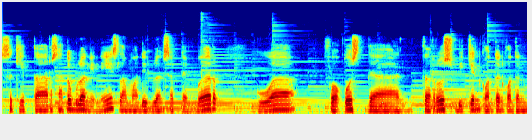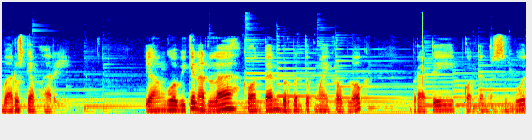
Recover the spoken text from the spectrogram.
sekitar satu bulan ini, selama di bulan September, gue fokus dan terus bikin konten-konten baru setiap hari. Yang gue bikin adalah konten berbentuk microblog, Berarti konten tersebut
